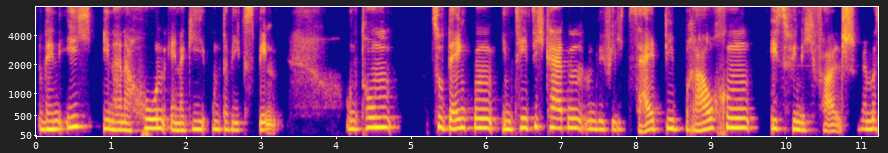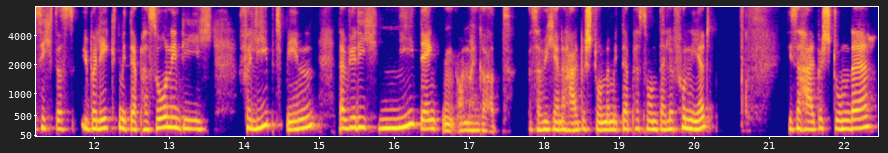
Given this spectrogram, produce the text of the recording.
wenn ich in einer hohen Energie unterwegs bin. Und darum zu denken in Tätigkeiten und wie viel Zeit die brauchen, ist, finde ich, falsch. Wenn man sich das überlegt mit der Person, in die ich verliebt bin, da würde ich nie denken, oh mein Gott, also habe ich eine halbe Stunde mit der Person telefoniert. Diese halbe Stunde,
